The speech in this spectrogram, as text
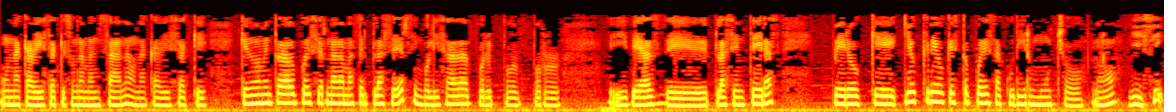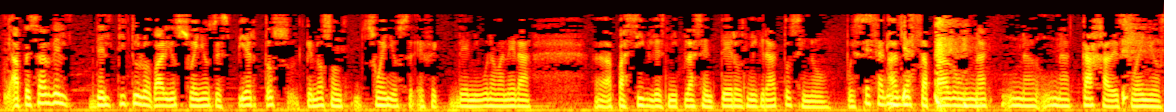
una cabeza que es una manzana, una cabeza que, que en un momento dado puede ser nada más el placer, simbolizada por, por, ideas de placenteras, pero que yo creo que esto puede sacudir mucho, ¿no? Y sí, a pesar del, del título varios sueños despiertos, que no son sueños de ninguna manera apacibles, ni placenteros, ni gratos, sino pues has destapado una, una, una caja de sueños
